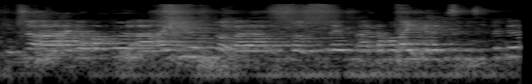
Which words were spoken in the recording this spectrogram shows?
Okay, so uh, ada apa-apa uh, idea untuk uh, untuk kita uh, tambah baikkan lagi servis kita ke?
